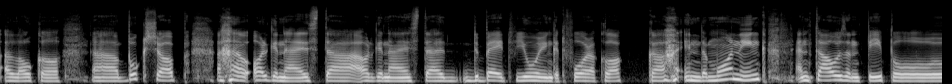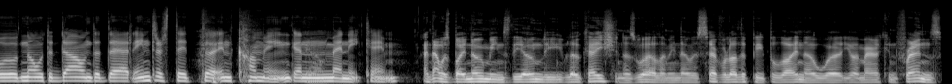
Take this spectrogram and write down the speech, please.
a local bookshop organized uh, organized a debate viewing at four o'clock uh, in the morning, and thousand people noted down that they're interested uh, in coming, and yeah. many came. And that was by no means the only location as well. I mean, there were several other people I know where your American friends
